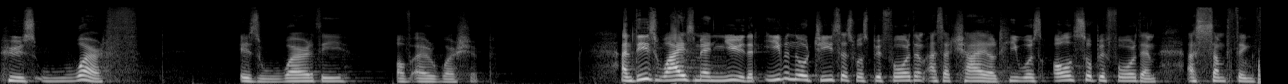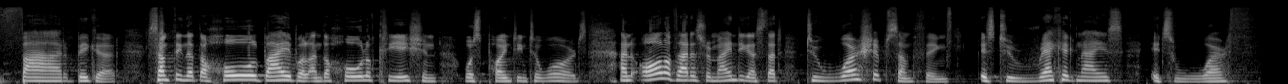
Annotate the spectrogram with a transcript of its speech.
whose worth is worthy of our worship. And these wise men knew that even though Jesus was before them as a child, he was also before them as something far bigger, something that the whole Bible and the whole of creation was pointing towards. And all of that is reminding us that to worship something is to recognize its worth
